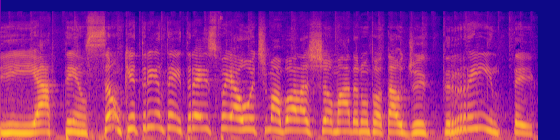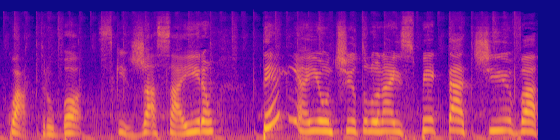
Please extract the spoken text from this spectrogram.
E atenção que 33 foi a última bola chamada no total de 34 bots que já saíram. Tem aí um título na expectativa,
